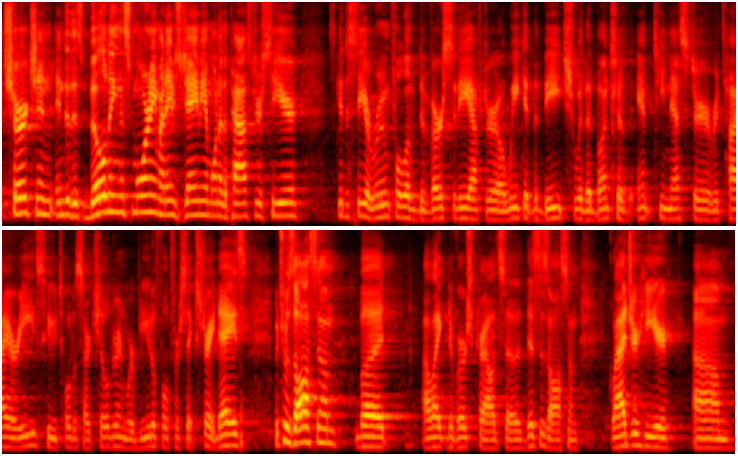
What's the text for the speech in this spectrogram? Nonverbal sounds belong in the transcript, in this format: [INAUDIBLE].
the church in, into this building this morning. My name is Jamie. I'm one of the pastors here. It's good to see a room full of diversity after a week at the beach with a bunch of empty nester retirees who told us our children were beautiful for six straight days, which was awesome, but I like diverse crowds, so this is awesome. Glad you're here. Um,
